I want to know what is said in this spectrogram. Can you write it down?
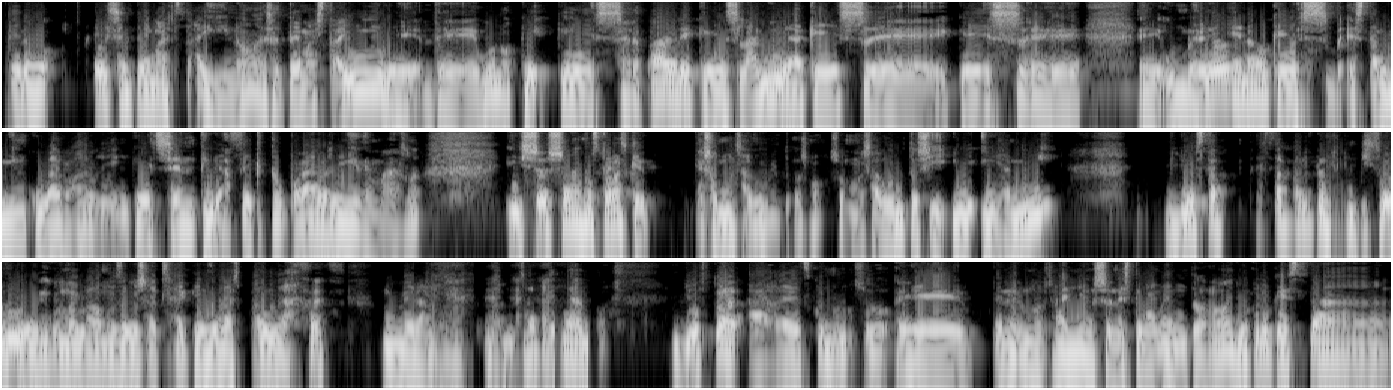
pero ese tema está ahí, ¿no? Ese tema está ahí de, bueno, ¿qué, es ser padre? ¿Qué es la vida? ¿Qué es, eh, qué es eh, un bebé? ¿no? ¿Qué es estar vinculado a alguien? ¿Qué es sentir afecto por alguien y demás, ¿no? Y esos son esos temas que que son más adultos, ¿no? Son más adultos. Y, y, a mí, yo esta, esta parte del episodio, que cuando hablábamos de los achaques de la espalda, me da, mucha pena, ¿no? Yo esto agradezco mucho eh, tener unos años en este momento, ¿no? Yo creo que esta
